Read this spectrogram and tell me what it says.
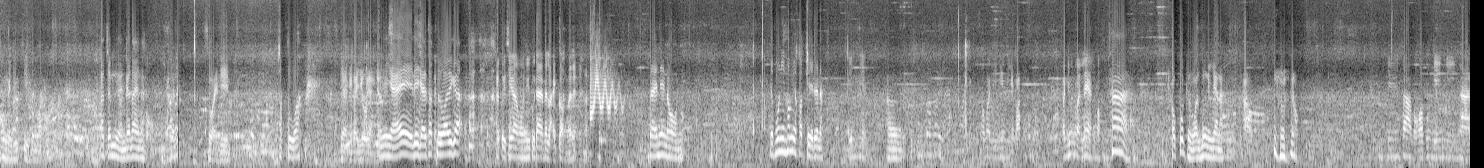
ต้องอายุกี่วันอาจจะเหมือนก็ได้นะ สวยดีสักตัวอย่างนี้ก็โยอย่างเดียวนี่ไงนี่ไงสักตัวนี่ก็ถ้ากูเชื่อวันนี้กูได้ไปหลายกล่องแล้วเนี่ยได้แน่นอน แต่พวกนี้เขามีคอสเพลย์ด้วยนะเนี่ยเออเพราะวันนี้ไม่มีวะวันนี้มันวันแรกหรือเปล่าใช่เขาพูดถึงวันพรุ่งนี้กันนะเอา ที่ทราบบอกว่าพรุ่งนี้มีงาน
